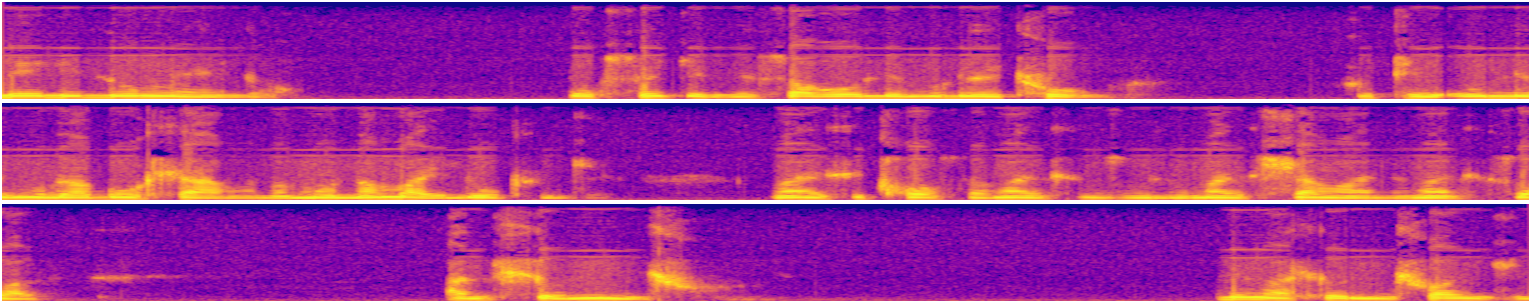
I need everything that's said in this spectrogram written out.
leli lungelo lokusetshenziswa kolimi lwethu futhi ulimi lwabohlanga noma noma yiluphi nje ngayisixhosa ngayisizulu ngayisishangane ngayisiswazi alihlonishwa lingahlonishwa nje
